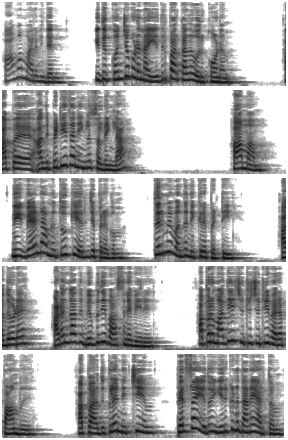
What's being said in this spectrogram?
ஆமாம் அரவிந்தன். இது கொஞ்சம் கூட நான் எதிர்பார்க்காத ஒரு கோணம். அப்ப அந்த பெட்டியை தான் நீங்களும் சொல்றீங்களா? ஆமாம். நீ வேண்டாம்னு தூக்கி எரிஞ்ச பிறகும் திரும்பி வந்து நிக்கிற பெட்டி. அதோட அடங்காத விபூதி வாசனை வேறு. அப்புறம் அதையே சுற்றி சுற்றி வர பாம்பு. அப்ப அதுக்குள்ள நிச்சயம் பெருசா ஏதோ இருக்குன்னு தானே அர்த்தம்.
